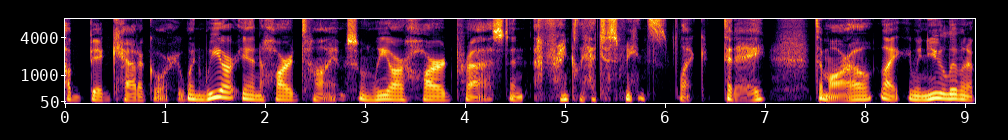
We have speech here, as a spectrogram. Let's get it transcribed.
a big category. When we are in hard times, when we are hard pressed, and frankly, that just means like today, tomorrow, like when you live in a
